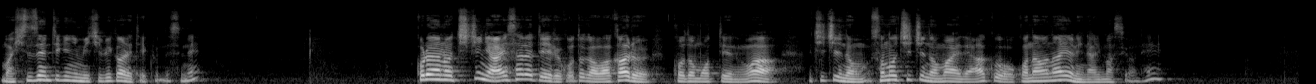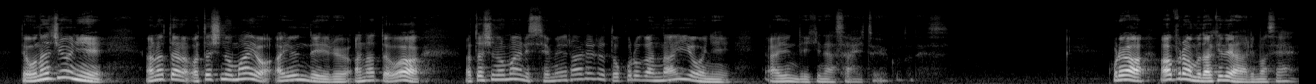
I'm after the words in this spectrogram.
まあ、必然的に導かれていくんですね。これはあの父に愛されていることがわかる子供っていうのは、父の、その父の前で悪を行わないようになりますよね。で、同じように、あなた、私の前を歩んでいるあなたは、私の前に責められるところがないように歩んでいきなさいということです。これはアブラムだけではありません。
